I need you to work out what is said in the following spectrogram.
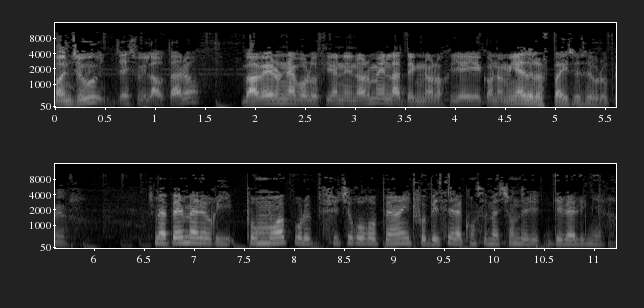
Bonjour, je suis Lautaro. Va a haber una evolución enorme en la tecnología y economía de los países europeos. Je m'appelle Mallory. Pour moi, pour le futur européen, il faut baisser la consommation de, de la lumière.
